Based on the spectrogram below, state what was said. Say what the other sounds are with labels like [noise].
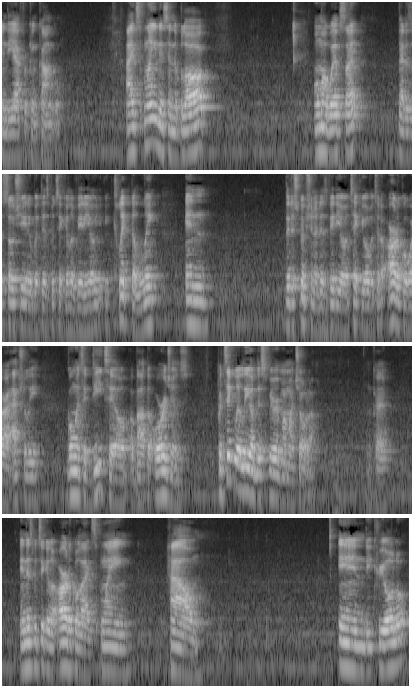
in the African Congo. I explained this in the blog on my website that is associated with this particular video. You can click the link in the description of this video. It'll take you over to the article where I actually go into detail about the origins, particularly of the spirit Mama Chola. Okay. In this particular article, I explain how in the Criollo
